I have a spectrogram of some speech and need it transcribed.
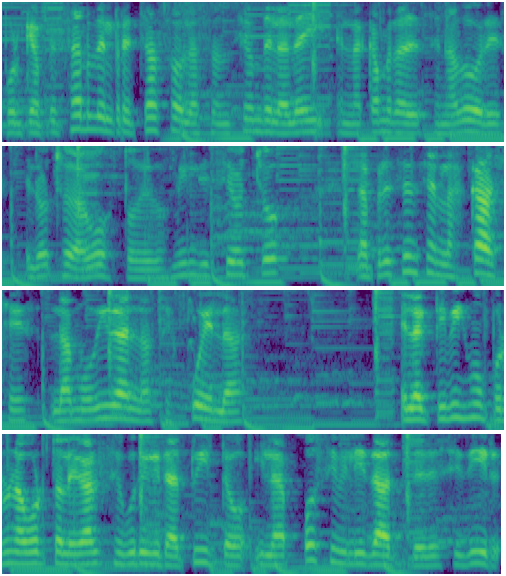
porque a pesar del rechazo a la sanción de la ley en la Cámara de Senadores el 8 de agosto de 2018, la presencia en las calles, la movida en las escuelas, el activismo por un aborto legal, seguro y gratuito y la posibilidad de decidir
